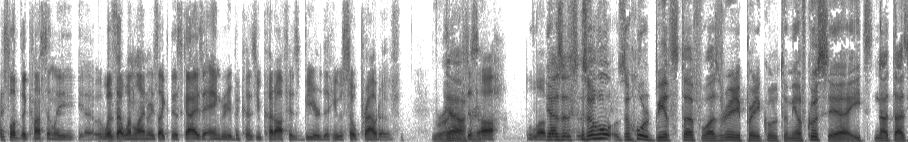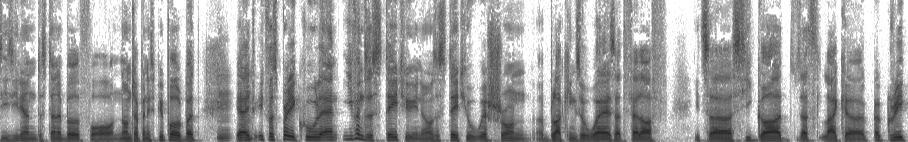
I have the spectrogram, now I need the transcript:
just love the constantly. Uh, what is that one line where he's like, "This guy's angry because you cut off his beard that he was so proud of." Right. Yeah. It's just ah, love yeah, it. the, the whole the whole beard stuff was really pretty cool to me. Of course, yeah, it's not as easily understandable for non-Japanese people, but Mhm. yeah, it, it was pretty cool. And even the statue, you know, the statue we're shown uh, blocking the way that fell off. It's a sea god that's like a, a Greek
